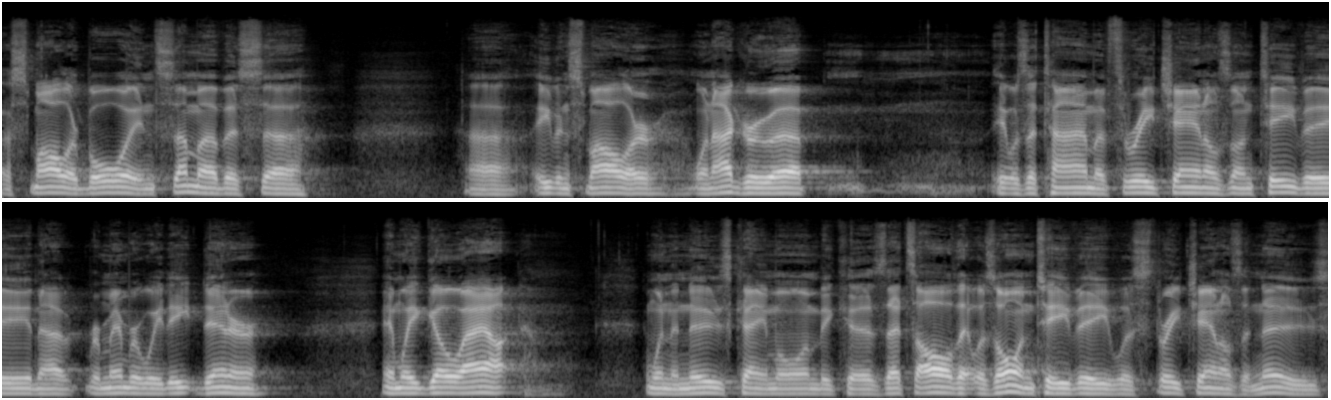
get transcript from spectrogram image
a smaller boy, and some of us, uh, uh, even smaller. When I grew up, it was a time of three channels on TV, and I remember we'd eat dinner and we'd go out when the news came on because that's all that was on TV was three channels of news.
